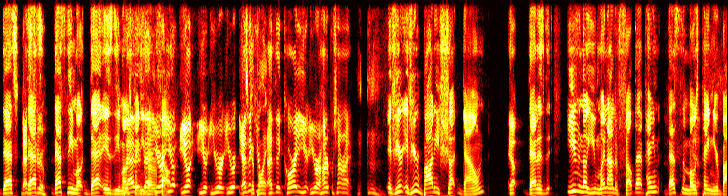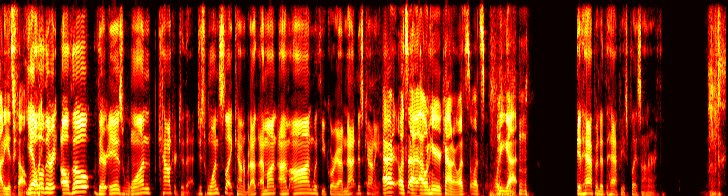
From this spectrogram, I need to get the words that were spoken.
That's That's that's true. that's the most that is the most That pain you've that ever you're, felt. you're, you're, you're, you're, you're, I a think good you're, point. I think Corey, you're, you're 100 percent right. if your if your body shut down, Yep. that is the, even though you might not have felt that pain, that's the most pain your body has felt. Yeah, although but there, although there is one counter to that, just one slight counter. But I, I'm on, I'm on with you, Corey. I'm not discounting it. All right, what's I, I want to hear your counter. What's what's what do you got? It happened at the happiest place on earth.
